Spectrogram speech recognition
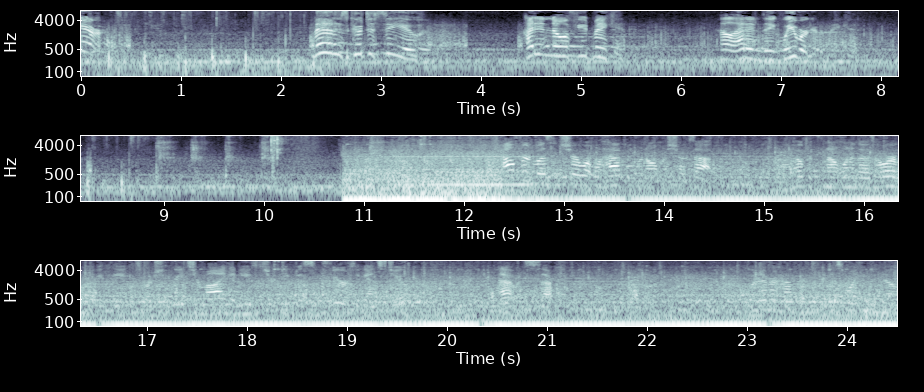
Here! Man, it's good to see you. I didn't know if you'd make it. Hell, I didn't think we were gonna make it. Alfred wasn't sure what will happen when Alma shows up. I hope it's not one of those horror movie things where she reads your mind and uses your deepest fears against you. That would suck. Whatever happens, I just want you to know.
